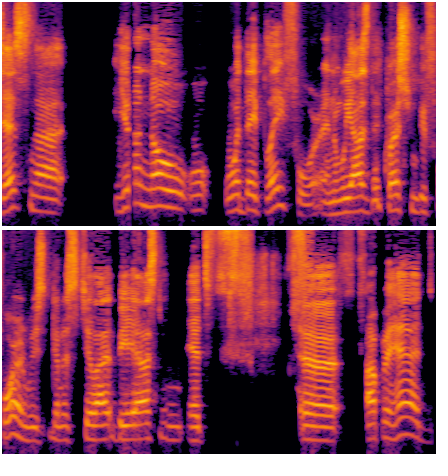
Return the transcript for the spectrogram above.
Desna, you don't know what they play for. And we asked that question before, and we're going to still be asking it uh, up ahead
